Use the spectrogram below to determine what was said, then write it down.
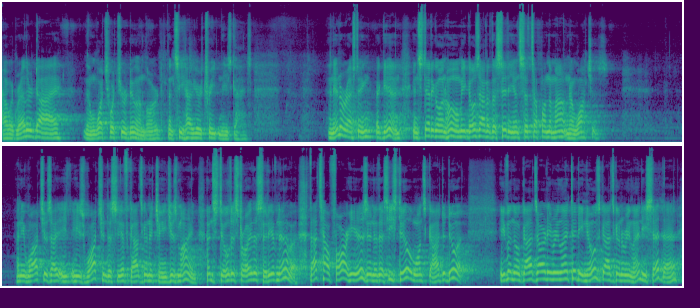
I would rather die than watch what you're doing, Lord, than see how you're treating these guys. And interesting, again, instead of going home, he goes out of the city and sits up on the mountain and watches. And he watches, uh, he's watching to see if God's going to change his mind and still destroy the city of Nineveh. That's how far he is into this. He still wants God to do it. Even though God's already relented, he knows God's going to relent. He said that.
